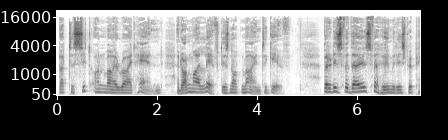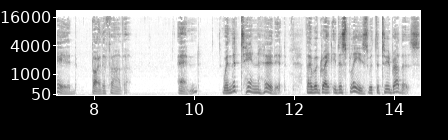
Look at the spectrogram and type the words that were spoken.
but to sit on my right hand and on my left is not mine to give, but it is for those for whom it is prepared by the Father. And when the ten heard it, they were greatly displeased with the two brothers.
